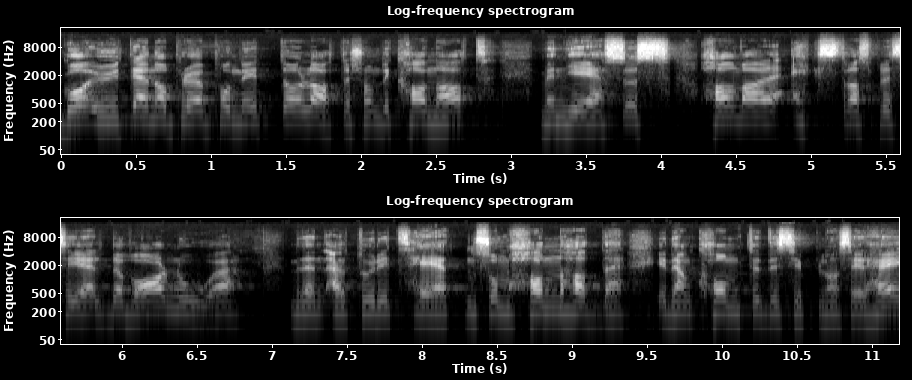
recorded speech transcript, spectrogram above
gå ut igjen og prøv på nytt, og later som de kan alt. Men Jesus han var ekstra spesiell. Det var noe med den autoriteten som han hadde idet han kom til disiplene og sier hei,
